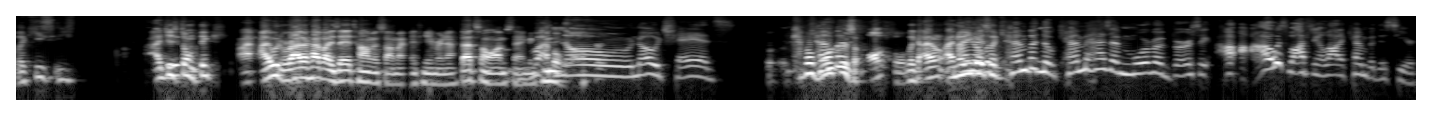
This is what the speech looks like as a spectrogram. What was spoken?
Like he's he's I just don't think I, I would rather have Isaiah Thomas on my team right now. That's all I'm saying. than But Kemba Walker. no, no chance. Kemba Kemba's- Walker's awful. Like I don't I know I you know, guys but like Kemba. No, Kemba has a more of a burst. Like I, I I was watching a lot of Kemba this year.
